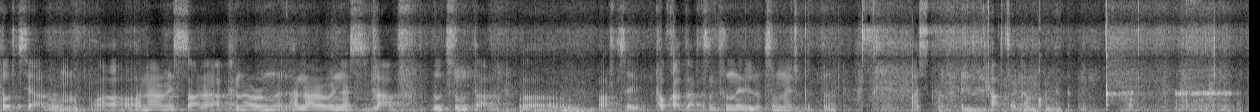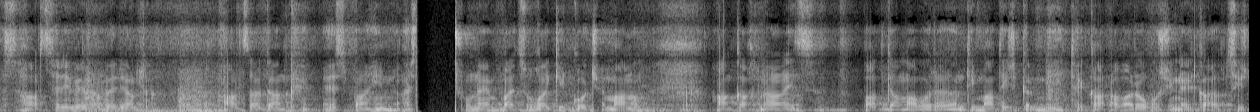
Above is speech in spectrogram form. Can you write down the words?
փորձի արվում հնարավորինս սարակ, հնարավորինս լավ լուծում տալ բարձրին փոխադարձ ընդունելի լուծումներ գտնել։ Այսքան արձագանք ունեք։ Հարցերի վերաբերյալ արձագանք այս պահին այս չունեմ, բայց ուղղակի կոչ եմ անում անկախ նրանից падգամավորը ընդդիմադիր կլինի, թե կառավարող ուժի ներկայացուցիչ,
